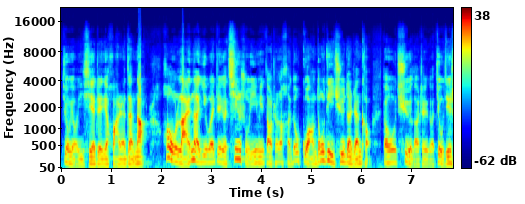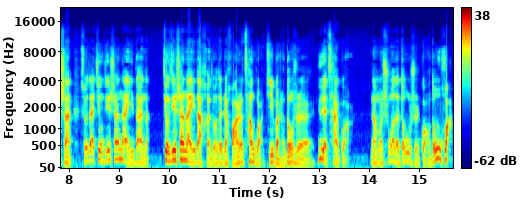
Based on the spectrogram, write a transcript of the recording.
就有一些这些华人在那儿。后来呢，因为这个亲属移民，造成了很多广东地区的人口都去了这个旧金山，所以在旧金山那一带呢。旧金山那一带很多的这华人餐馆基本上都是粤菜馆，那么说的都是广东话。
